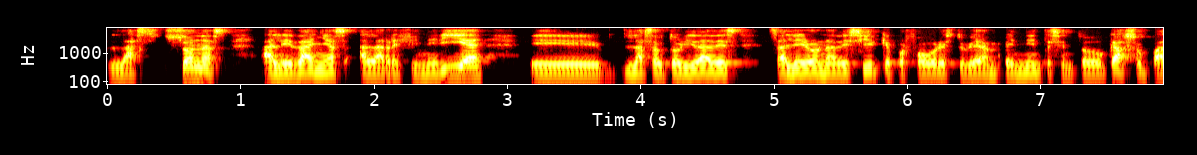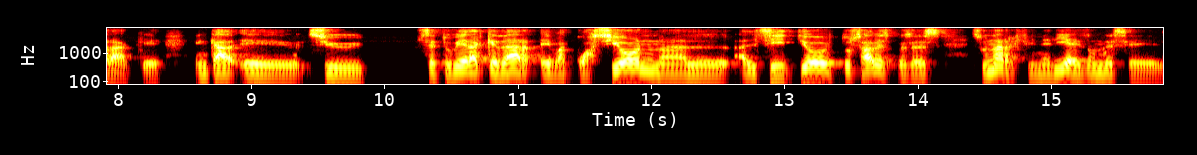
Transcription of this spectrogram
las zonas aledañas a la refinería. Eh, las autoridades salieron a decir que por favor estuvieran pendientes en todo caso para que en eh, si se tuviera que dar evacuación al, sitio, tú sabes, pues es, una refinería, es donde se,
